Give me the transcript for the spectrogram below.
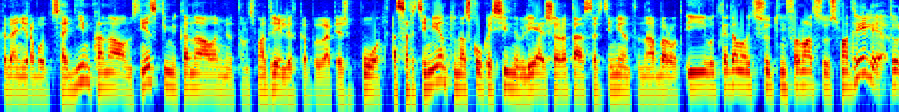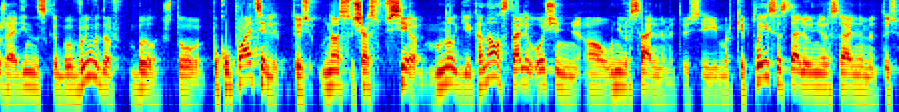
когда они работают с одним каналом, с несколькими каналами, там смотрели, как бы, опять же, по ассортименту, насколько сильно влияет широта ассортимента на оборот. И вот когда мы всю эту информацию смотрели, тоже один из как бы, выводов был, что покупатель, то есть у нас сейчас все, многие каналы стали очень э, универсальными, то есть и маркетплейсы стали универсальными, то есть,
